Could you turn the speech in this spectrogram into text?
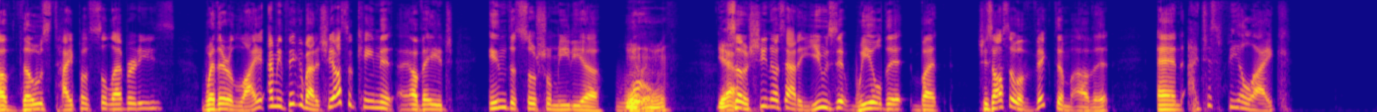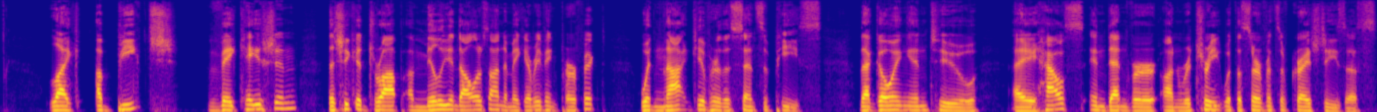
of those type of celebrities, where they're like, I mean, think about it. She also came of age in the social media world. Mhm. Yeah. So she knows how to use it, wield it, but she's also a victim of it. And I just feel like like a beach vacation that she could drop a million dollars on to make everything perfect would not give her the sense of peace that going into a house in Denver on retreat with the servants of Christ Jesus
